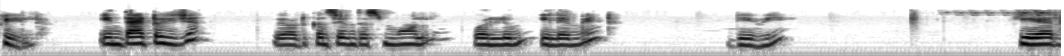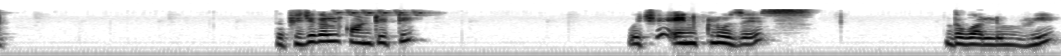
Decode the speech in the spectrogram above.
field. In that region, we have to consider the small volume element dv. Here, the physical quantity which encloses the volume V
